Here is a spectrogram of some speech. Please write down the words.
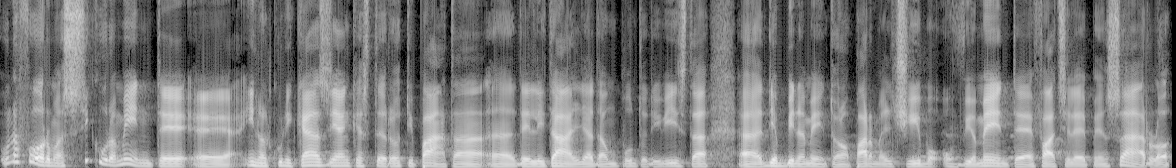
una forma sicuramente eh, in alcuni casi anche stereotipata eh, dell'Italia da un punto di vista eh, di abbinamento, no? Parma il cibo ovviamente è facile pensarlo,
